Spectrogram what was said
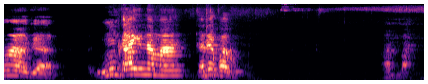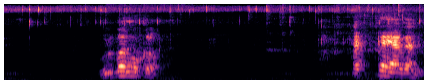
నూనె కాగిందమ్మా కరివేపాకు. అబ్బా ఉల్లిపాయ ముక్కలు. చక్కగా యాగాలి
